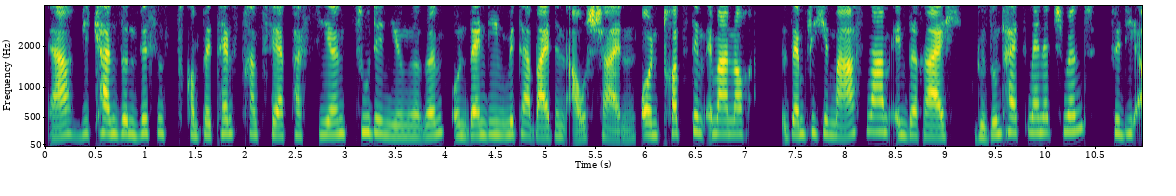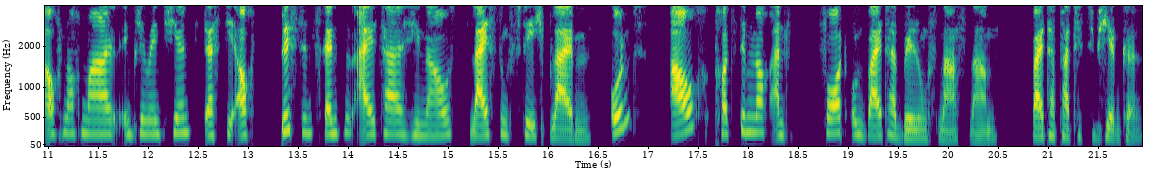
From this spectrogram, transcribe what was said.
Ja, wie kann so ein Wissenskompetenztransfer passieren zu den Jüngeren und wenn die Mitarbeitenden ausscheiden und trotzdem immer noch sämtliche Maßnahmen im Bereich Gesundheitsmanagement für die auch nochmal implementieren, dass die auch bis ins Rentenalter hinaus leistungsfähig bleiben und auch trotzdem noch an Fort- und Weiterbildungsmaßnahmen weiter partizipieren können.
